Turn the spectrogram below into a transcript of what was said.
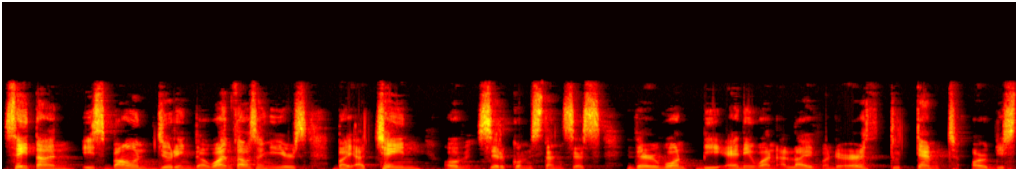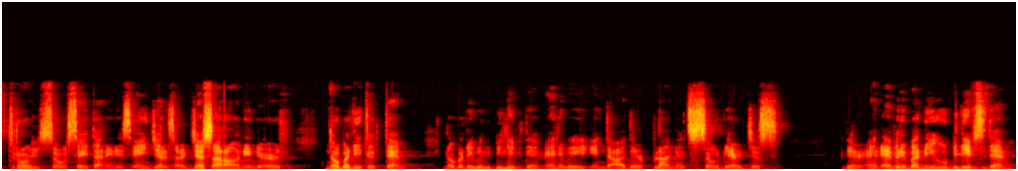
Satan is bound during the 1,000 years by a chain of circumstances. There won't be anyone alive on the earth to tempt or destroy. So Satan and his angels are just around in the earth, nobody to tempt, nobody will believe them anyway in the other planets so they are just there. And everybody who believes them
